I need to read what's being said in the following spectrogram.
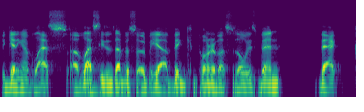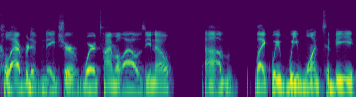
beginning of last of last season's episode. But yeah, a big component of us has always been that collaborative nature where time allows. You know, um, like we we want to be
